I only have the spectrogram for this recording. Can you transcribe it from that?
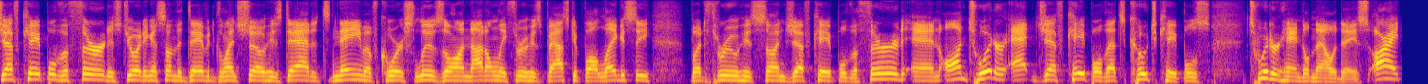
Jeff Capel III is joining us on the David Glenn Show. His dad's name, of course, lives on not only through his basketball legacy, but through his son, Jeff Capel III. And on Twitter, at Jeff Capel, that's Coach Capel's Twitter handle nowadays. All right,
